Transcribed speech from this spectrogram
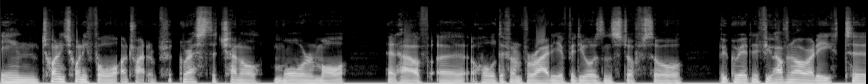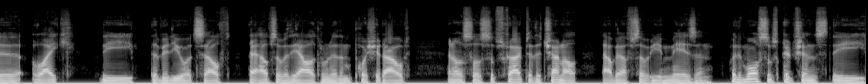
In 2024, I'm trying to progress the channel more and more and have a, whole different variety of videos and stuff. So it'd be great if you haven't already to like the the video itself. That helps it with the algorithm, push it out and also subscribe to the channel. That would be absolutely amazing. With the more subscriptions, the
